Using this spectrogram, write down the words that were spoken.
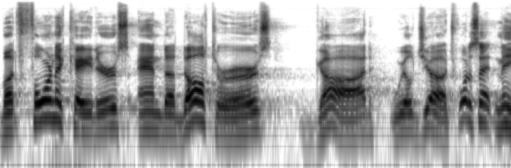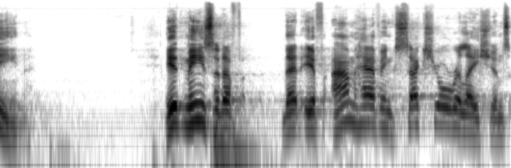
But fornicators and adulterers, God will judge. What does that mean? It means that if, that if I'm having sexual relations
